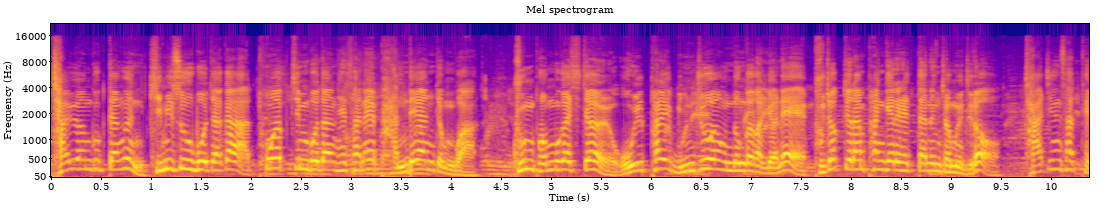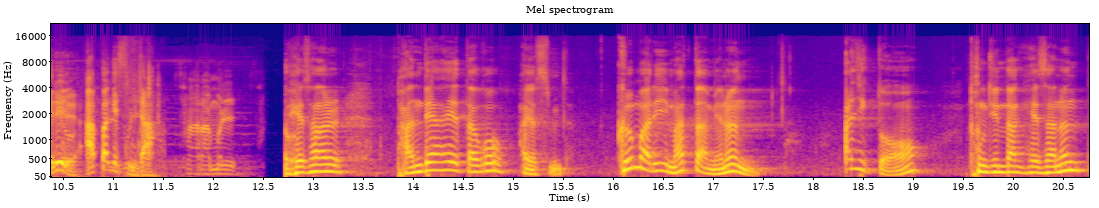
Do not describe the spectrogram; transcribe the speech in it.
자유한국당은 김희수 후보자가 통합진보당 해산에 반대한 점과 군 법무가 시절 5.18 민주화 운동과 관련해 부적절한 판결을 했다는 점을 들어 자진 사퇴를 압박했습니다. 해산을 반대하였다고 하였습니다. 그 말이 맞다면은 아직도 통진당 해산은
